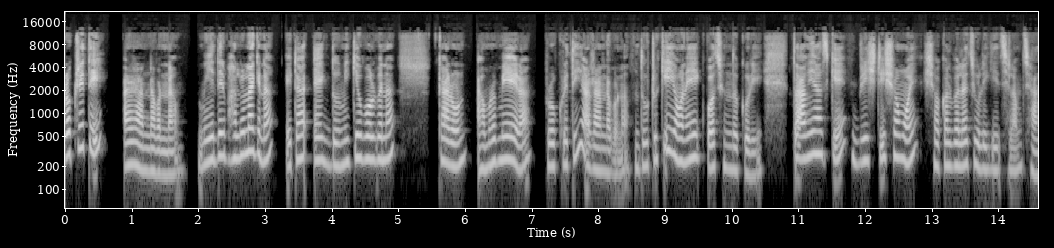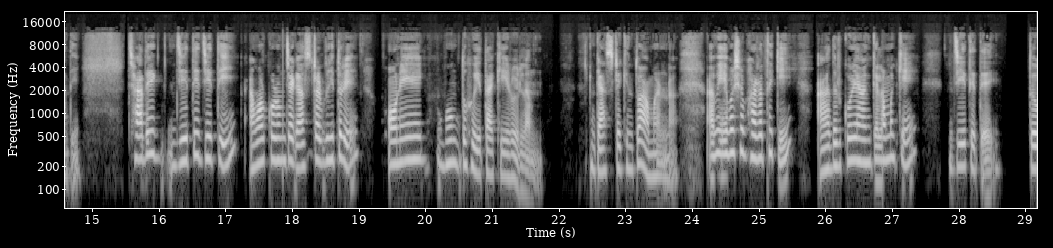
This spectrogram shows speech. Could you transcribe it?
প্রকৃতি আর রান্নাবান্না। মেয়েদের ভালো লাগে না? এটা একদমই কেউ বলবে না। কারণ আমরা মেয়েরা প্রকৃতি আর রান্নাবান্না দুটোকেই অনেক পছন্দ করি। তো আমি আজকে বৃষ্টির সময় সকালবেলা চলে গিয়েছিলাম ছাদে। ছাদে যেতে যেতে আমার করমচা গাছটার ভিতরে অনেক মুগ্ধ হয়ে তাকিয়ে রইলাম। গাছটা কিন্তু আমার না। আমি এ বাসা ভাড়া থাকি আদর করে আঙ্কেল আমাকে যেতে দেয়। তো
